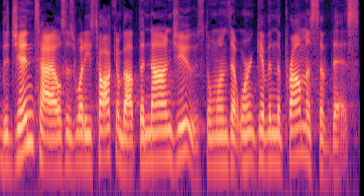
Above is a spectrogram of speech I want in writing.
the Gentiles is what he's talking about, the non Jews, the ones that weren't given the promise of this,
